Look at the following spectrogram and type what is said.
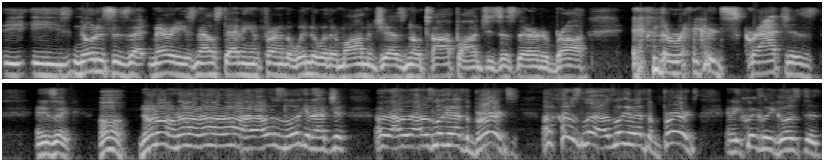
he, notices that Mary is now standing in front of the window with her mom, and she has no top on. She's just there in her bra, and the record scratches. And he's like, "Oh no no no no no! I was looking at you. I was, I was looking at the birds. I was I was looking at the birds." And he quickly goes to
